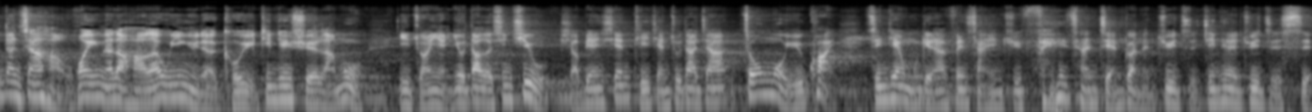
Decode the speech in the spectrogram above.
大家好，欢迎来到好莱坞英语的口语天天学栏目。一转眼又到了星期五，小编先提前祝大家周末愉快。今天我们给大家分享一句非常简短的句子。今天的句子是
